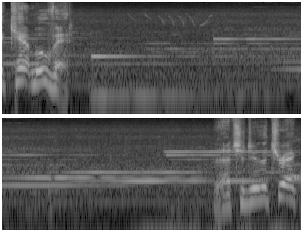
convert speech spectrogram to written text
I can't move it. That should do the trick.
